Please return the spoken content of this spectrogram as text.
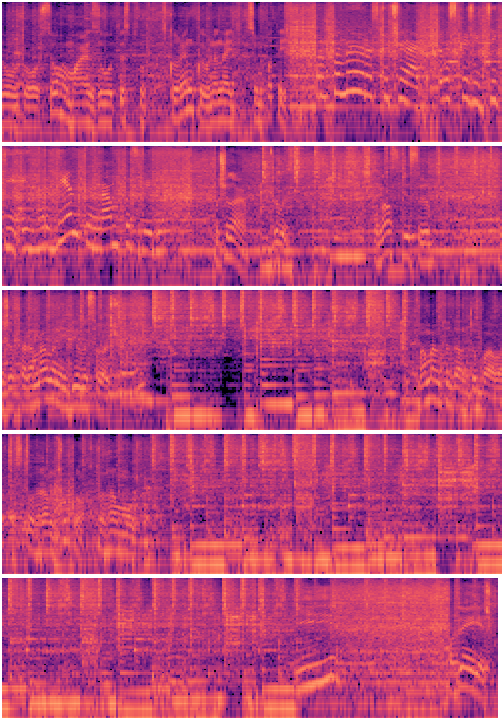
до того всього мають золотисту скоринку, і вони навіть симпатичні. Пропоную розпочинати. Розкажіть, які інгредієнти нам потрібні. Починаємо. Дивись. У нас є сир, вже перемелений білий сорочок. Ми маємо туди додати 100 грам цукру, 100 грам муки. І одне яєчко.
